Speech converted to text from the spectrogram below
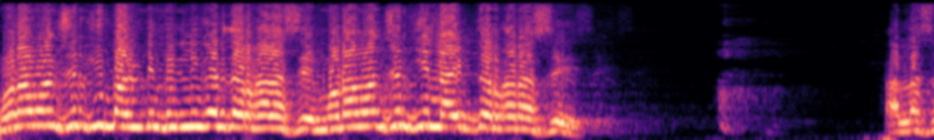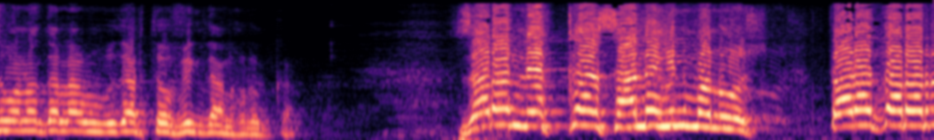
মরা মানুষের কি বাল্টি বিল্ডিং এর দরকার আছে? মরা মানুষের কি লাইফ দরকার আছে? আল্লাহ সুবাহ বুঝার তৌফিক দান করুক। যারা নেককার, সালেহীন মানুষ তারা তারার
